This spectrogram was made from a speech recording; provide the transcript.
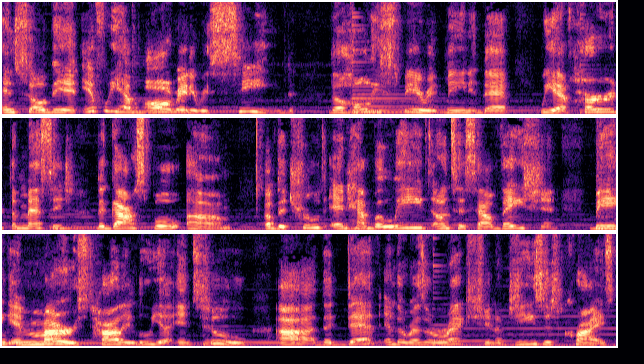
and so then if we have already received the Holy Spirit, meaning that we have heard the message, the gospel um, of the truth, and have believed unto salvation, being immersed, hallelujah, into uh, the death and the resurrection of Jesus Christ,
